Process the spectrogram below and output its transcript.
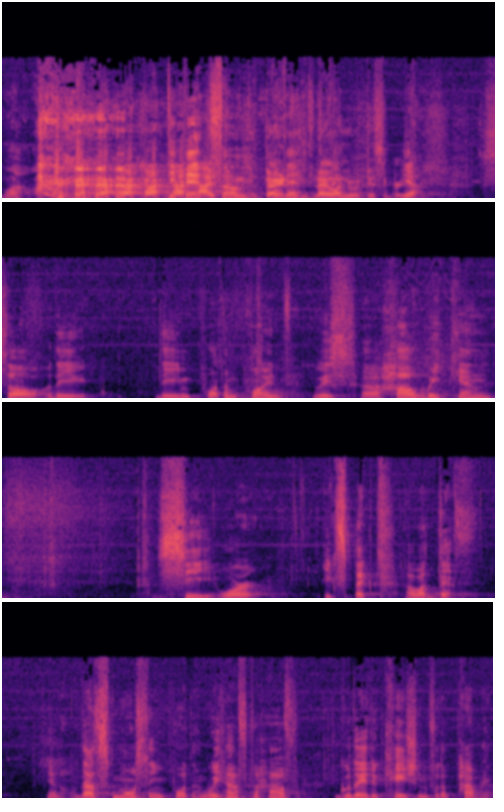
Wow. depends on Don't, depends, no one would disagree. Yeah. So the the important point is uh, how we can see or expect our death. You know, that's most important. We have to have good education for the public.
